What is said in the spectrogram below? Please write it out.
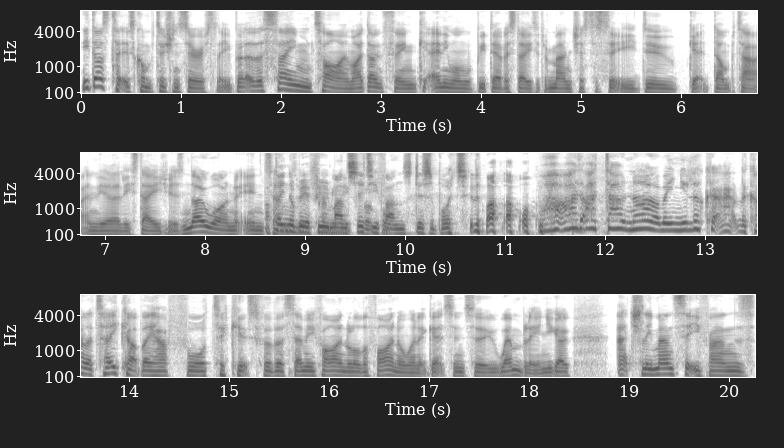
he does take this competition seriously, but at the same time, I don't think anyone would be devastated if Manchester City do get dumped out in the early stages. No one in. I think there'll be a few Premier Man City football. fans disappointed about that one. Well, I, I, don't know. I mean, you look at the kind of take up they have for tickets for the semi final or the final when it gets into Wembley, and you go, actually, Man City fans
